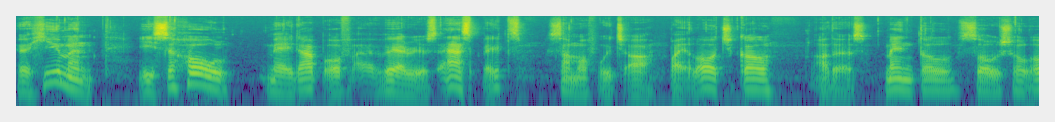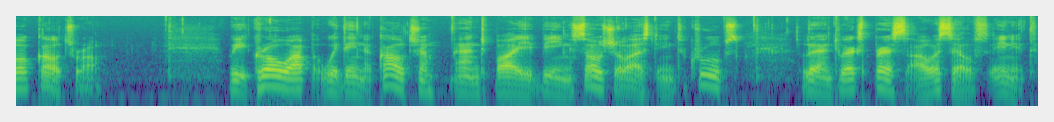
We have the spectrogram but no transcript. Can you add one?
A human is a whole made up of uh, various aspects, some of which are biological, others mental, social or cultural. We grow up within a culture and by being socialized into groups, learn to express ourselves in it.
